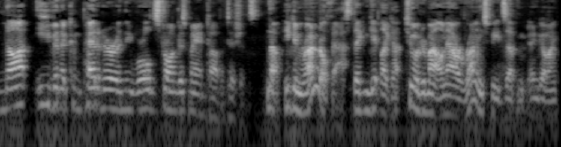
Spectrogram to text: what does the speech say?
not even a competitor in the world's strongest man competitions. No, he can run real fast. They can get like a 200 mile an hour running speeds up and- going.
